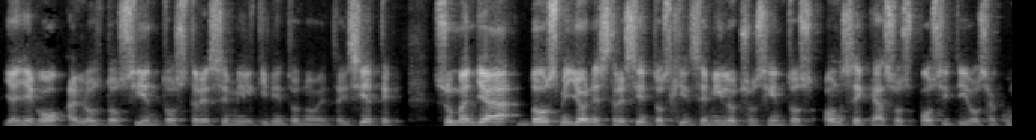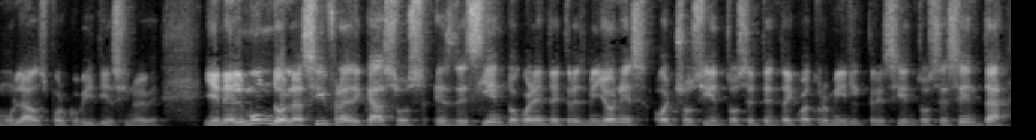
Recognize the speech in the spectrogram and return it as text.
ya llegó a los 213.597. Suman ya 2.315.811 casos positivos acumulados por COVID-19. Y en el mundo, la cifra de casos es de 143 millones 874 mil 360.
